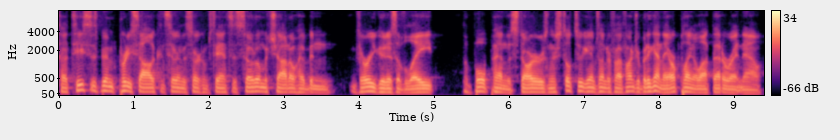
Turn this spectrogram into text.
Tatis has been pretty solid considering the circumstances. Soto, Machado have been very good as of late. The bullpen, the starters, and they're still two games under 500. But again, they are playing a lot better right now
